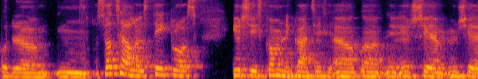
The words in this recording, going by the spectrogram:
kur mm, sociālajos tīklos ir šīs komunikācijas, uh, ir šie, šie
